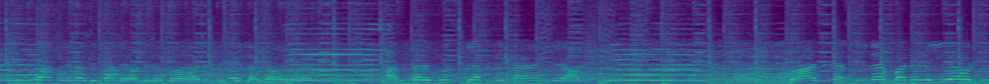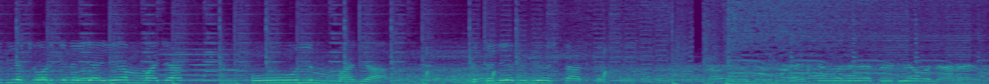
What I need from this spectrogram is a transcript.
पूरा मेला दिखाने वाले देखो हमारे पीछे लगा हुआ है। अंदर घुस के हम दिखाएँगे आपको। तो आज का सीन है, बने रहिए और वीडियो छोड़ के नहीं जाइए मज़ा, फूल मज़ा। तो चलिए वीडियो स्टार्ट करते हैं। ऐसे बोले वीडियो बना रहे हैं।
